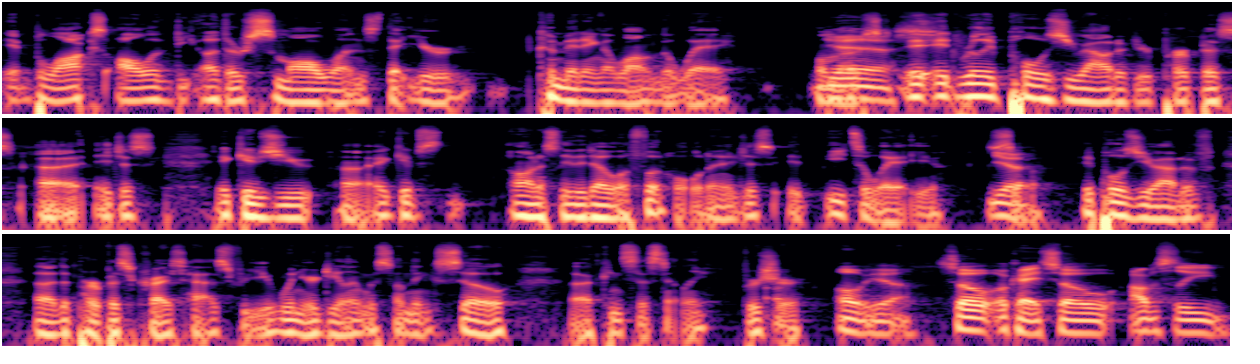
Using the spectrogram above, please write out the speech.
it blocks all of the other small ones that you're committing along the way. Almost, Yes. it, it really pulls you out of your purpose. Uh, it just it gives you uh, it gives honestly the devil a foothold, and it just it eats away at you. Yeah. So it pulls you out of uh, the purpose Christ has for you when you're dealing with something so uh, consistently, for sure. Oh yeah. So okay. So obviously,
